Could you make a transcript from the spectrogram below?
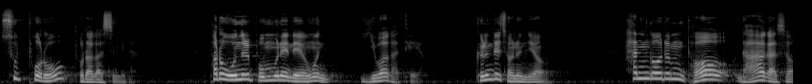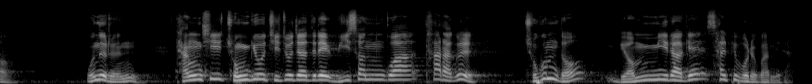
수포로 돌아갔습니다. 바로 오늘 본문의 내용은 이와 같아요. 그런데 저는요, 한 걸음 더 나아가서 오늘은 당시 종교 지도자들의 위선과 타락을 조금 더 면밀하게 살펴보려고 합니다.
